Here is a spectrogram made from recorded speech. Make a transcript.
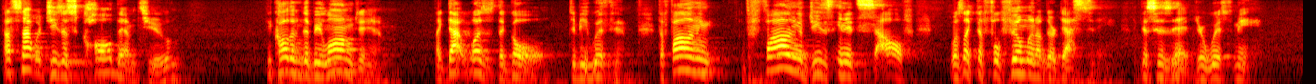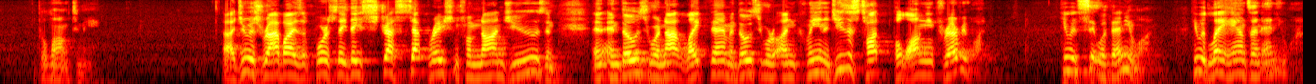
That's not what Jesus called them to. He called them to belong to him. Like that was the goal, to be with him. The following, the following of Jesus in itself was like the fulfillment of their destiny. This is it. You're with me. You belong to me. Uh, Jewish rabbis, of course, they, they stress separation from non Jews and, and, and those who are not like them and those who are unclean. And Jesus taught belonging for everyone. He would sit with anyone. He would lay hands on anyone.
